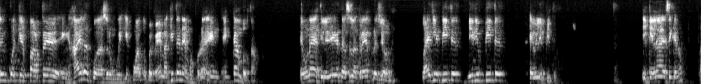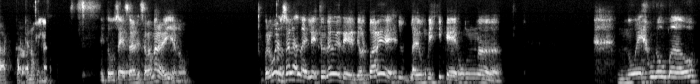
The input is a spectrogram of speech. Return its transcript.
en cualquier parte, en Highland puedes hacer un whisky con alto ppm. Aquí tenemos, en, en Campbelltown, es una destilería que te hace las tres expresiones. Lightly peated, medium peated heavily peated. ¿Y quién le va a decir que no? Claro, ¿por qué no? Entonces, esa, esa es la maravilla, ¿no? Pero bueno, o sea, la, la, historia de, de, de, Olpare es la de un whisky que es un. Uh, no es un ahumado,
